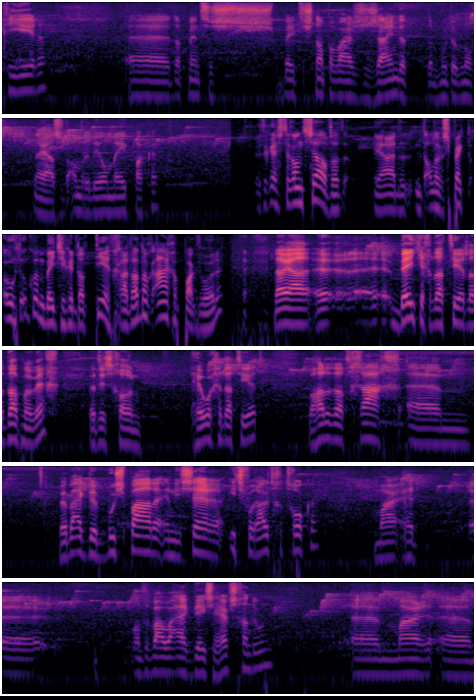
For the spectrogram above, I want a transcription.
creëren. Eh, dat mensen beter snappen waar ze zijn. Dat, dat moet ook nog, nou ja, als het andere deel meepakken. Het restaurant zelf, dat, ja, dat, met alle respect, oogt ook wel een beetje gedateerd. Gaat dat nog aangepakt worden? Nou ja, eh, een beetje gedateerd, laat dat maar weg. Dat is gewoon heel erg gedateerd. We hadden dat graag. ehm, we hebben eigenlijk de Bushpade en die serre iets vooruit getrokken. Maar het. Want dat wouden we eigenlijk deze herfst gaan doen. Ehm, maar ehm,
